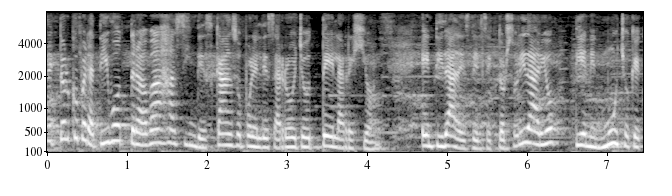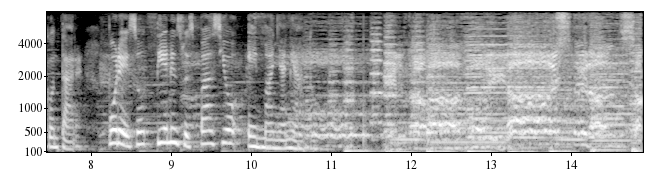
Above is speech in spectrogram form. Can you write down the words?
sector cooperativo trabaja sin descanso por el desarrollo de la región. Entidades del sector solidario tienen mucho que contar, por eso tienen su espacio en Mañaneando. El trabajo y la esperanza,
